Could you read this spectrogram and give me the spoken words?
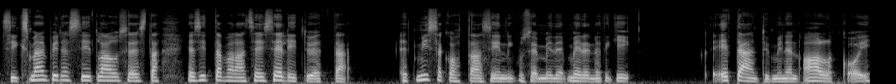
Siksi mä en pidä siitä lauseesta. Ja sitten tavallaan se ei selity, että että missä kohtaa siinä niin se meidän, meidän jotenkin etääntyminen alkoi.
